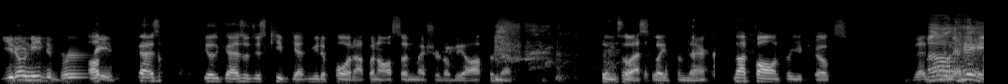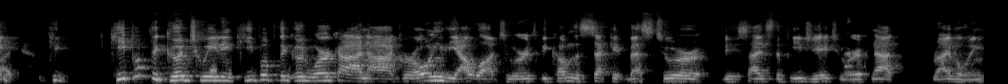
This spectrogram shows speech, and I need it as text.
You don't need to breathe. guys you guys will just keep getting me to pull it up and all of a sudden my shirt will be off and then things will escalate from there not falling for your jokes That's Well, hey, keep, keep up the good tweeting. Keep up the good work on uh, growing the Outlaw Tour. It's become the second best tour besides the PGA Tour, if not rivaling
